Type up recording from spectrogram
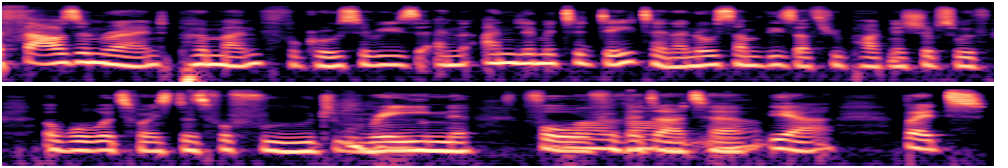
A thousand rand per month for groceries and unlimited data. And I know some of these are through partnerships with Woolworths, for instance, for food, rain for, for the Mm-hmm. Data. Yeah. But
